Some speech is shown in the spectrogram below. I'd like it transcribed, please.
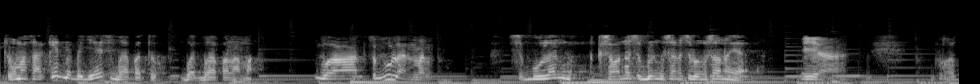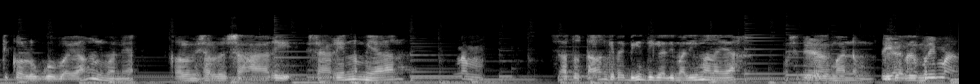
rumah sakit BPJS berapa tuh? Buat berapa lama? Buat sebulan man. Sebulan ke sono, sebulan ke sono, sebulan ke sono ya. Iya. Berarti kalau gue bayangin man ya, kalau misalnya lu sehari sehari enam ya kan, 6. Satu tahun kita bikin 355 lah ya. Maksudnya Iya. 356. 365.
